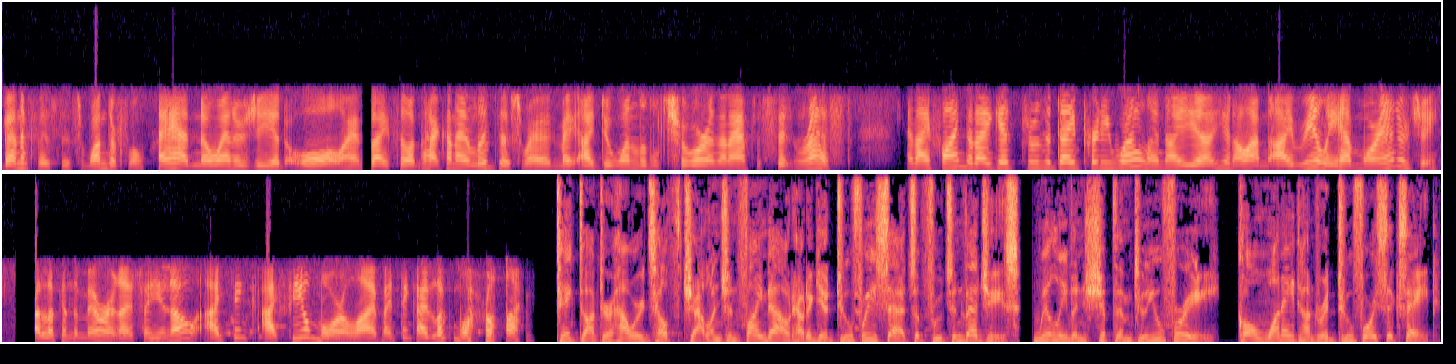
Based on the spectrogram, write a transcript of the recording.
benefits. It's wonderful. I had no energy at all, and I thought, how can I live this way? I do one little chore, and then I have to sit and rest. And I find that I get through the day pretty well, and I, uh, you know, I'm, I really have more energy. I look in the mirror and I say, you know, I think I feel more alive. I think I look more alive. Take Dr. Howard's Health Challenge and find out how to get two free sets of fruits and veggies. We'll even ship them to you free. Call 1 800 2468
